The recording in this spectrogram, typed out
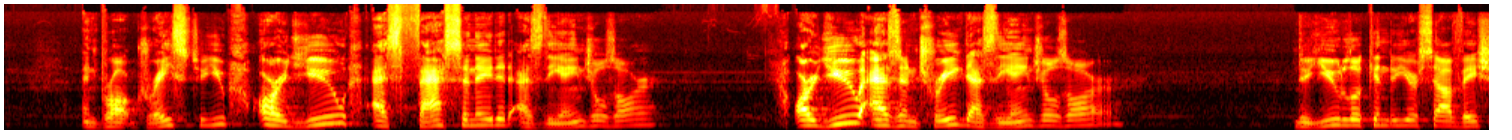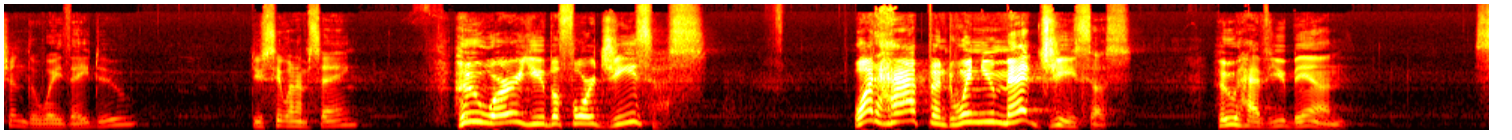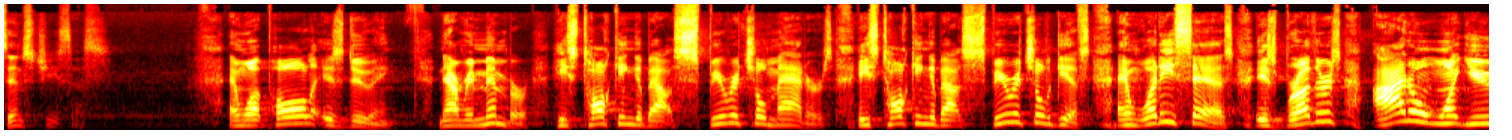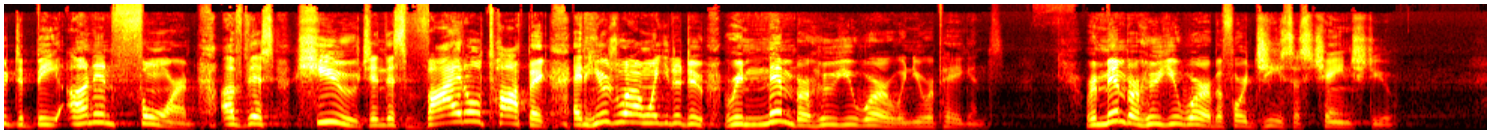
and brought grace to you. Are you as fascinated as the angels are? Are you as intrigued as the angels are? Do you look into your salvation the way they do? Do you see what I'm saying? Who were you before Jesus? What happened when you met Jesus? Who have you been since Jesus? And what Paul is doing, now remember, he's talking about spiritual matters. He's talking about spiritual gifts. And what he says is, brothers, I don't want you to be uninformed of this huge and this vital topic. And here's what I want you to do remember who you were when you were pagans. Remember who you were before Jesus changed you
